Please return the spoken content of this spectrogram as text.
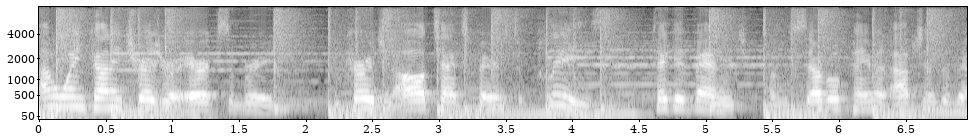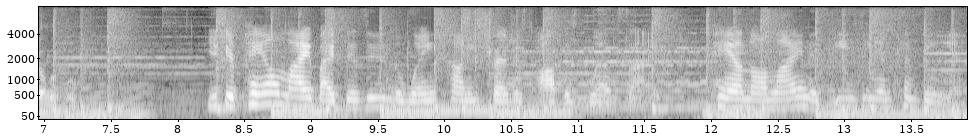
I'm Wayne County Treasurer Eric Sabree, encouraging all taxpayers to please take advantage of the several payment options available. You can pay online by visiting the Wayne County Treasurer's Office website. Paying online is easy and convenient.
